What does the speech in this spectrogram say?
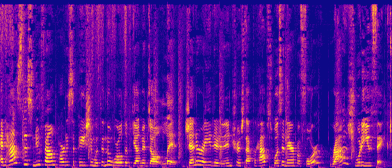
And has this newfound participation within the world of young adult lit generated an interest that perhaps wasn't there before? Raj, what do you think?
